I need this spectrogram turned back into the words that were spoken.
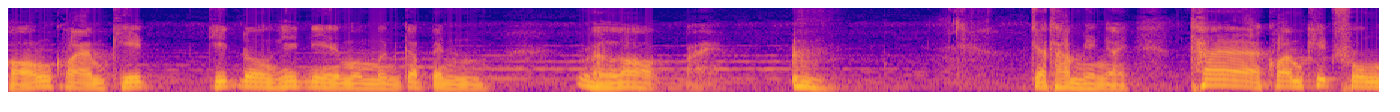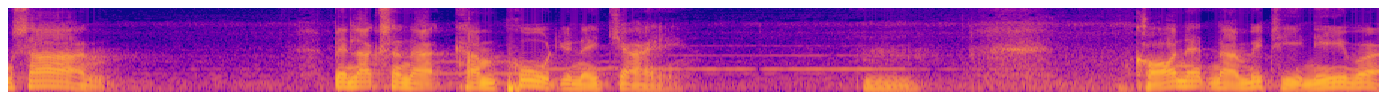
ของความคิดคิดโดงคิดนี่มันเหมือนก็เป็นระลอกไป จะทำยังไง ถ้าความคิดฟุ้งซ่าน เป็นลักษณะคำพูดอยู่ในใจขอแนะนำวิธีนี้ว่า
